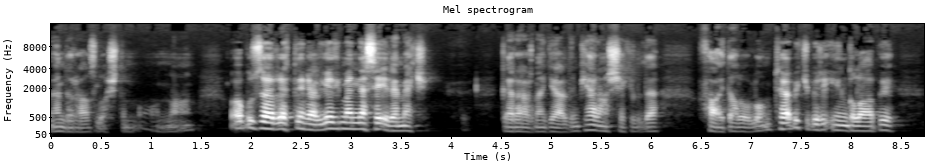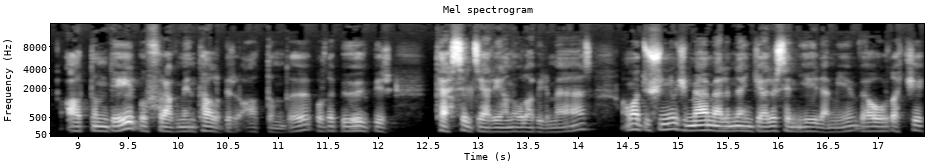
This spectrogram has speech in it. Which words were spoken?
Mən də razılaşdım ondan. Və bu zərurətdən irəli gəlir mən nəsə eləmək qərarına gəldim ki, hər hansı şəkildə faydalı olum. Təbii ki, bir inqilabi addım deyil, bu fraqmental bir addımdır. Burada böyük bir təhsil cərəyanı ola bilməz. Amma düşündüm ki, mənim əlimdən gəlirsə niyə eləməyim və ordakı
